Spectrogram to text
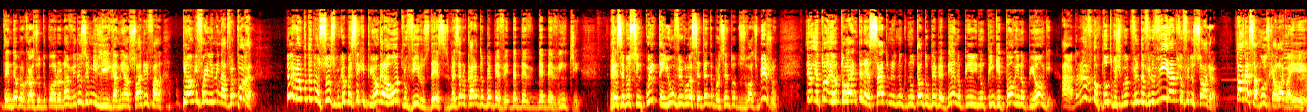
entendeu? Por causa do coronavírus, e me liga a minha sogra e fala: o Pyong foi eliminado. Eu falei, porra, eu levei um puta de um susto, porque eu pensei que Pyong era outro vírus desses, mas era o cara do BBV, BB, BB20. Recebeu 51,70% dos votos. Bicho, eu, eu, tô, eu tô lá interessado no, no, no tal do BBB, no, no ping-pong e no pyong. Ah, eu fico puto, bicho, eu prefiro ter filho viado que o filho sogra. Toca essa música logo aí.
